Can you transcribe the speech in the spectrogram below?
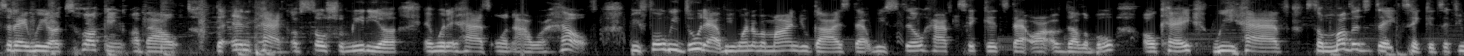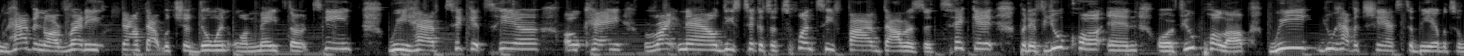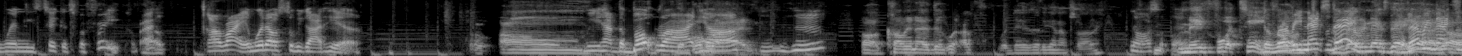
Today, we are talking about the impact of social media and what it has on our health. Before we do that, we want to remind you guys that we still have tickets that are available. Okay. We have some Mother's Day tickets. If you haven't already found out what you're doing on May 13th, we have tickets here. Okay. Right now, these tickets are $25 a ticket. But if you call in or if you pull up, we you have a chance to be able to win these tickets for free, correct? Yep. All right. And what else do we got here? Um, We have the boat ride, boat y'all. ride. hmm uh, coming at the, what, uh, what day is it again? I'm sorry. No, it's okay. May 14th. the very Oh, next the day. Very next day. The very yeah, next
